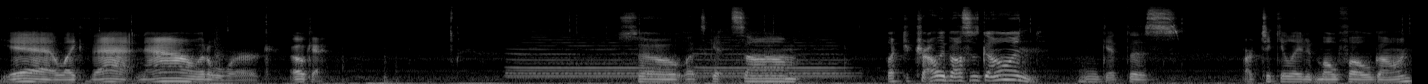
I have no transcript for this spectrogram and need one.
Yeah, like that. Now it'll work. Okay. So let's get some electric trolley buses going. We'll get this articulated mofo going.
